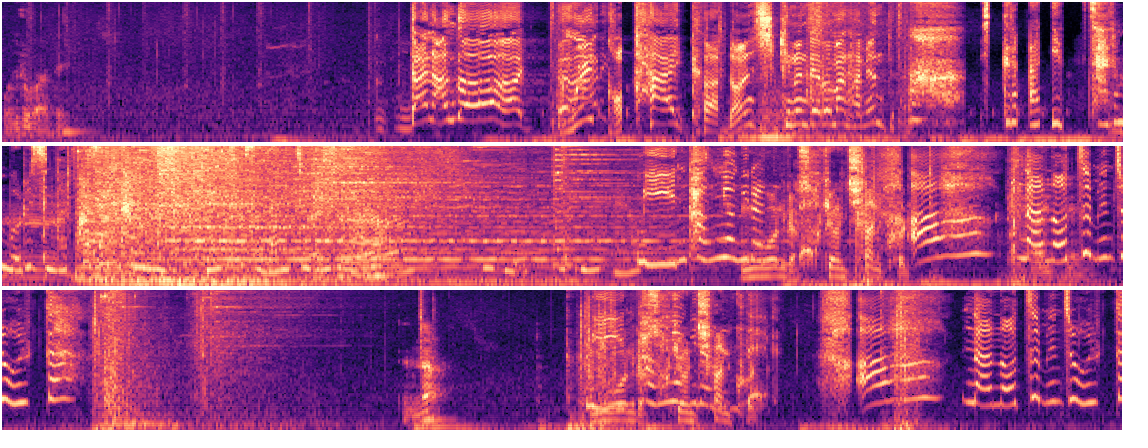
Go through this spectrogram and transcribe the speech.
어디로 가야 돼? 난 안 가. 왜 거? 하이카. 넌 시키는 대로만 하면 돼. 그럼 아, 이, 잘은 모르지만 화장 타임은 뭉쳐서 남쪽에 있어요. 미인 박명이란 뭔가 석연치 않군. 난 이렇게. 어쩌면 좋을까? 됐나? 뭔가 석연치 않군. 아, 난 어쩌면 좋을까?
